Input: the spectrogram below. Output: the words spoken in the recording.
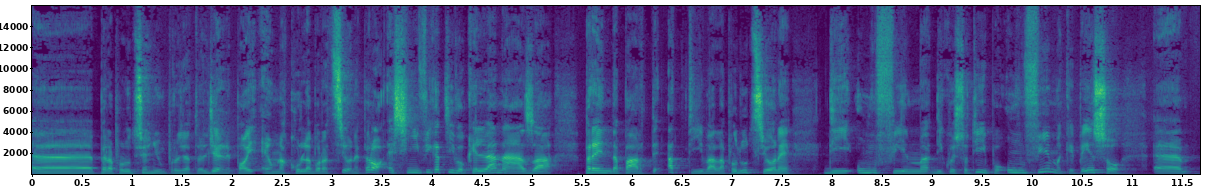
eh, per la produzione di un progetto del genere. Poi è una collaborazione, però è significativo che la NASA prenda parte attiva alla produzione di un film di questo tipo, un film che penso eh,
